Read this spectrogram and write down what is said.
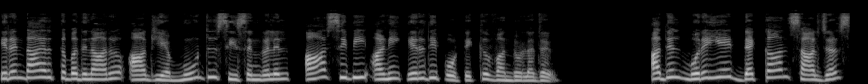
இரண்டாயிரத்து பதினாறு ஆகிய மூன்று சீசன்களில் ஆர்சிபி அணி இறுதிப் போட்டிக்கு வந்துள்ளது. அதில் முறையே Deccan Chargers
